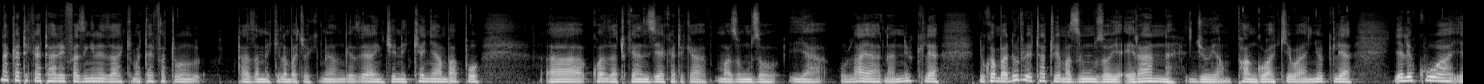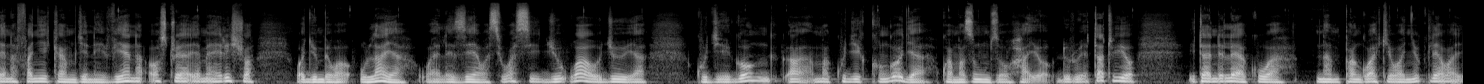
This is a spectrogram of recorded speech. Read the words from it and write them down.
Na katika taarifa zingine za kimataifa, tutazame kile ambacho kimeongezea nchini Kenya ambapo Uh, kwanza tukianzia katika mazungumzo ya Ulaya na nuklia ni kwamba duru ya tatu ya mazungumzo ya Iran juu ya mpango wake wa nyuklia yaliyokuwa yanafanyika mjini Vienna, Austria, yameahirishwa. Wajumbe wa Ulaya waelezea wasiwasi juu, wao juu ya kujigong, uh, kujikongoja kwa mazungumzo hayo. Duru ya tatu hiyo itaendelea kuwa na mpango wake wa nyuklia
